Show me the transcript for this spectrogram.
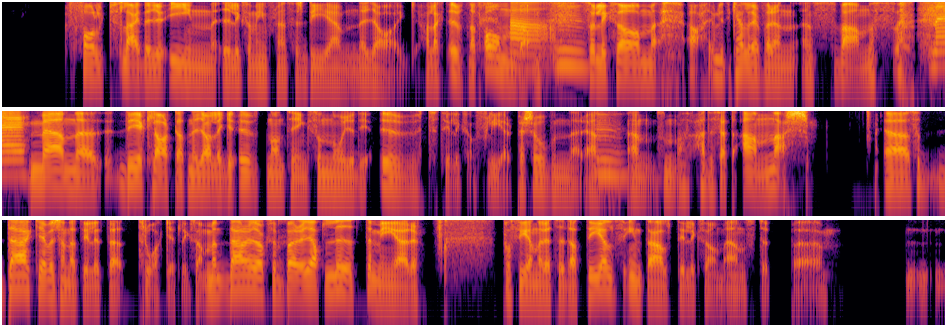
folk slidar ju in i liksom influencers DM när jag har lagt ut något om Ah. dem. Mm. Så liksom, ja, jag vill inte kalla det för en, en svans, Nej. men eh, det är klart att när jag lägger ut någonting så når ju det ut till liksom fler personer än, Mm. än som hade sett det annars. Eh, så där kan jag väl känna att det är lite tråkigt. Liksom. Men där har jag också börjat lite mer på senare tid, att dels inte alltid liksom ens typ eh,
